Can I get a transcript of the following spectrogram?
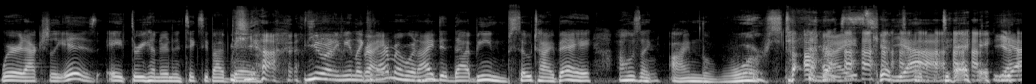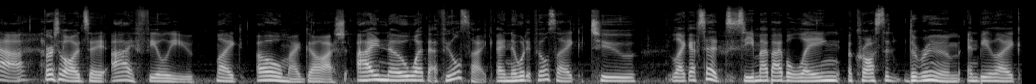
where it actually is a 365 day? Yeah. You know what I mean? Like 'cause I remember when I mm-hmm. did that being so type A, I was like, mm-hmm. I'm the worst. Right? skipped yeah. a day. yeah. First of all, I'd say I feel you. Like, oh my gosh, I know what that feels like. I know what it feels like to, like I've said, see my Bible laying across the, the room and be like,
